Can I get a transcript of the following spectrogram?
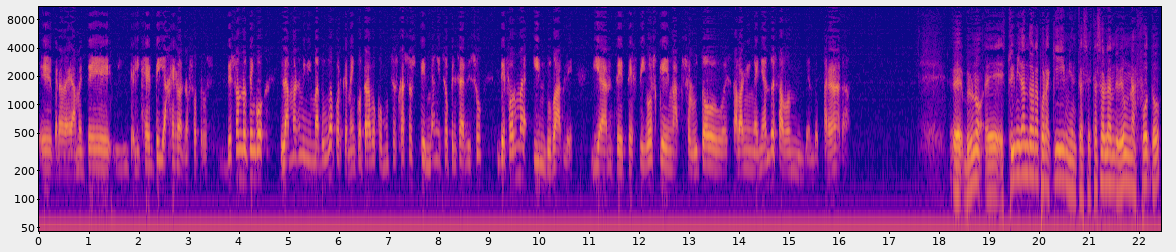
eh, verdaderamente inteligente y ajeno a nosotros. De eso no tengo la más mínima duda porque me he encontrado con muchos casos que me han hecho pensar eso de forma indudable y ante testigos que en absoluto estaban engañando, estaban mintiendo, para nada. Eh, Bruno, eh, estoy mirando ahora por aquí mientras estás hablando y veo una foto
